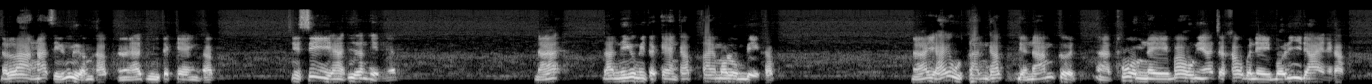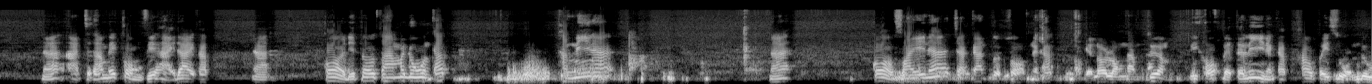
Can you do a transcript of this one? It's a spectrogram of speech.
ด้านล่างนะสีเหลืองครับนะฮะมีตะแกรงครับซีซี่ฮะที่ท่านเห็นครับนะด้านนี้ก็มีตะแกรงครับใต้มอลมเบรกครับ นะอย่าให้อุดตันครับ เดี๋ยวน้ำเกิดอ่าท่วมในเบ้าเนี้ยจะเข้าไปในบอดี้ได้นะครับ นะ อาจจะทำให้กล่องเสียหายได้ครับ นะก็เดี๋ยวเราตามมาดูกันครับคันนี้นะ นะ ก็ไฟนะฮะจากการตรวจสอบนะครับ เดี๋ยวเราลองนำเครื่องวิเคราะห์แบตเตอรี่นะครับ เข้าไปสวมดู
